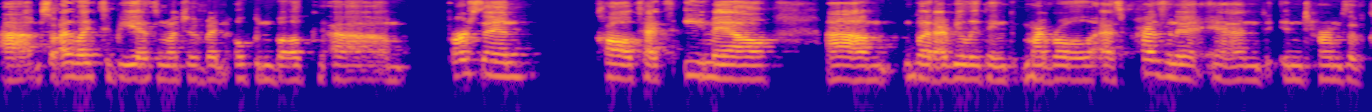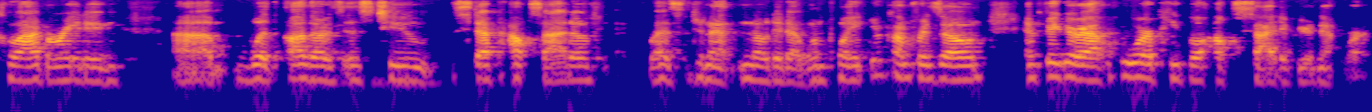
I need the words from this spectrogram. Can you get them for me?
Um, so I like to be as much of an open book um, person, call, text, email, um, but I really think my role as president and in terms of collaborating with others is to step outside of as Jeanette noted at one point, your comfort zone and figure out who are people outside of your network.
